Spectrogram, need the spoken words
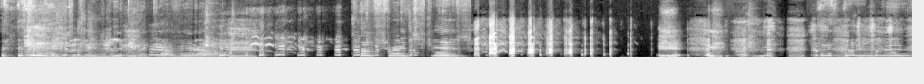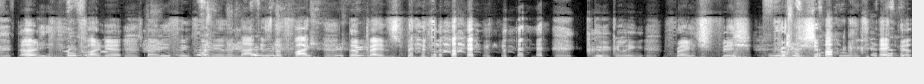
Philippe Le Caviar. Who? The French fish. the only thing funnier, the only thing funnier than that is the fact that Ben spent time googling French fish from Shark Tale.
